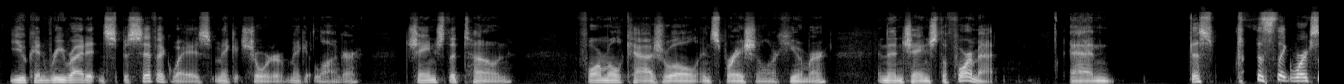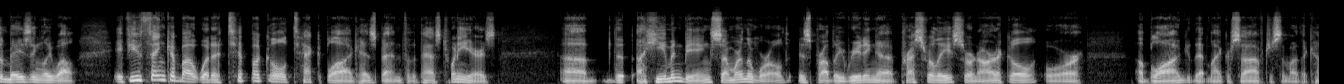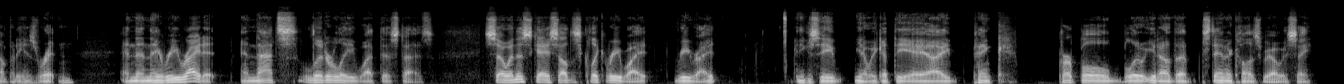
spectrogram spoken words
You can rewrite it in specific ways, make it shorter, make it longer, change the tone, formal, casual, inspirational, or humor, and then change the format. And this this thing works amazingly well. If you think about what a typical tech blog has been for the past 20 years, uh, the, a human being somewhere in the world is probably reading a press release or an article or a blog that Microsoft or some other company has written, and then they rewrite it. And that's literally what this does. So in this case, I'll just click rewrite, rewrite. You can see, you know, we got the AI pink, purple, blue, you know, the standard colors we always say.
